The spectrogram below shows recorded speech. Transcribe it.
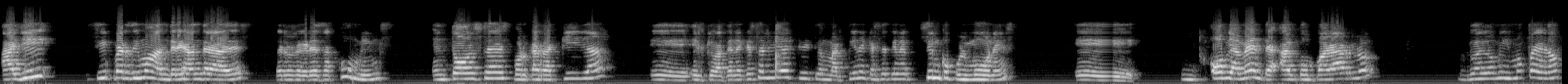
Allí sí perdimos a Andrés Andrade, pero regresa Cummings. Entonces, por Carraquilla, eh, el que va a tener que salir es Cristian Martínez, que se tiene cinco pulmones. Eh, obviamente, al compararlo, no es lo mismo, pero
